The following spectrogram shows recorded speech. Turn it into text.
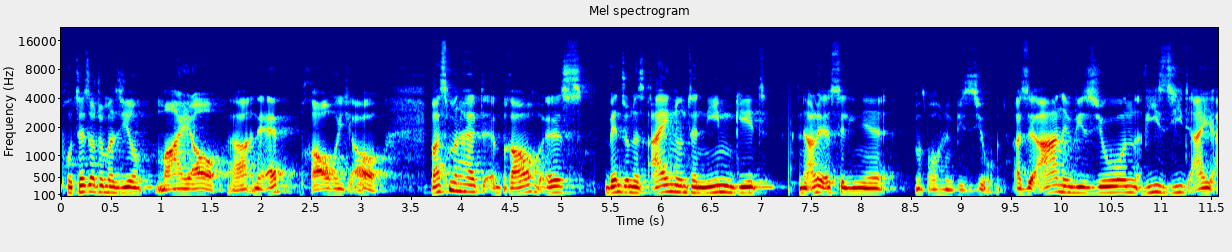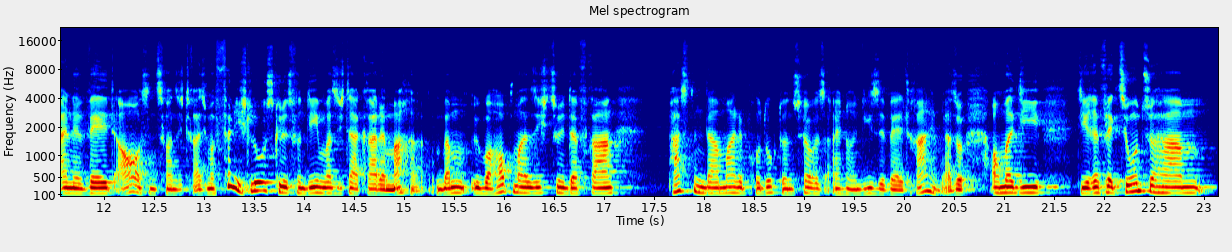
Prozessautomatisierung mache ich auch, ja. Eine App brauche ich auch. Was man halt braucht, ist, wenn es um das eigene Unternehmen geht, in allererster Linie man braucht eine Vision. Also A, eine Vision, wie sieht eigentlich eine Welt aus in 2030? Mal völlig losgelöst von dem, was ich da gerade mache. Und dann überhaupt mal sich zu hinterfragen, passt denn da meine Produkte und Service eigentlich noch in diese Welt rein? Also auch mal die, die Reflexion zu haben,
